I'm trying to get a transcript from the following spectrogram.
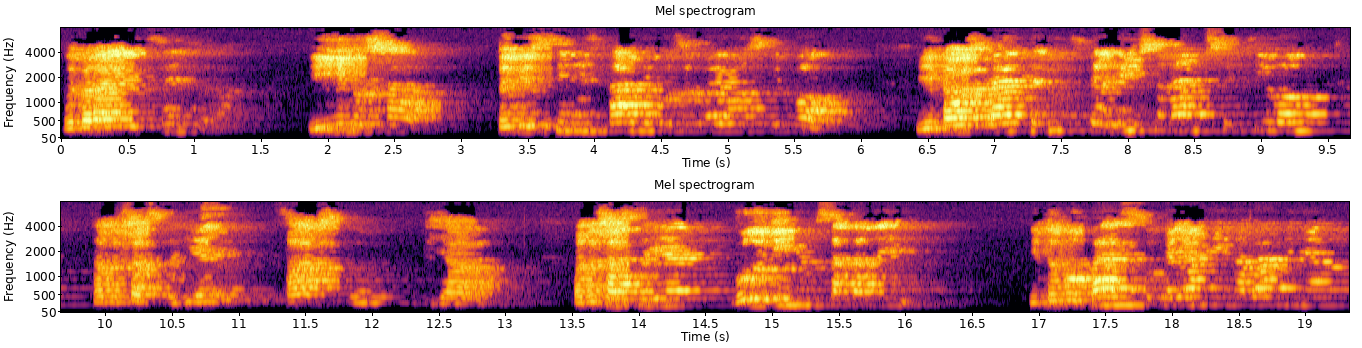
вибирає Люцифера, її душа, той безцінний скарб, яку сотворив яка оживляє людське вічне менше тіло, та душа стає царством диявола. Та душа стає володінням сатани. І тому без покаяння і навернення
